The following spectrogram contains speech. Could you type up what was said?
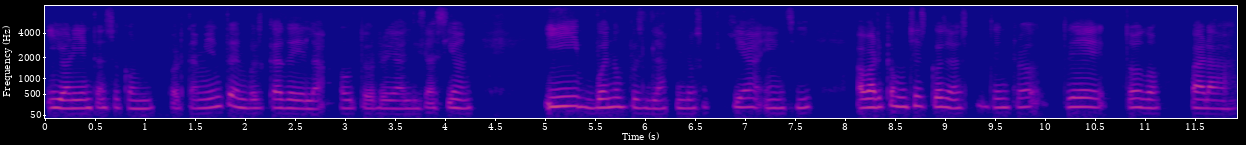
y orientan su comportamiento en busca de la autorrealización. Y bueno, pues la filosofía en sí abarca muchas cosas dentro de todo para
